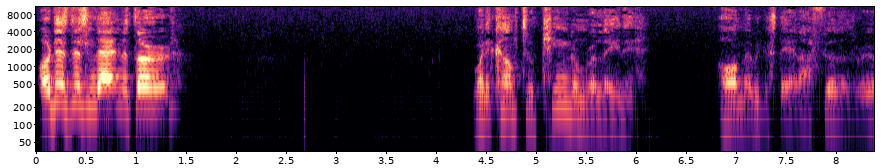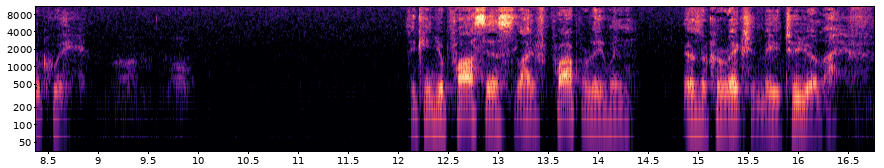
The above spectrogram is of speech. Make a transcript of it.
Or this, this, and that, and the third. When it comes to kingdom related, oh man, we can stay in our feelings real quick. See, can you process life properly when there's a correction made to your life?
